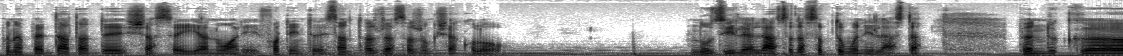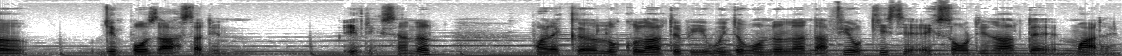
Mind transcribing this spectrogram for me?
până pe data de 6 ianuarie. E foarte interesant, aș vrea să ajung și acolo nu zilele astea, dar săptămânile astea. Pentru că din poza asta, din Evening Standard, pare că locul ăla ar trebui, Winter Wonderland ar fi o chestie extraordinar de mare.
